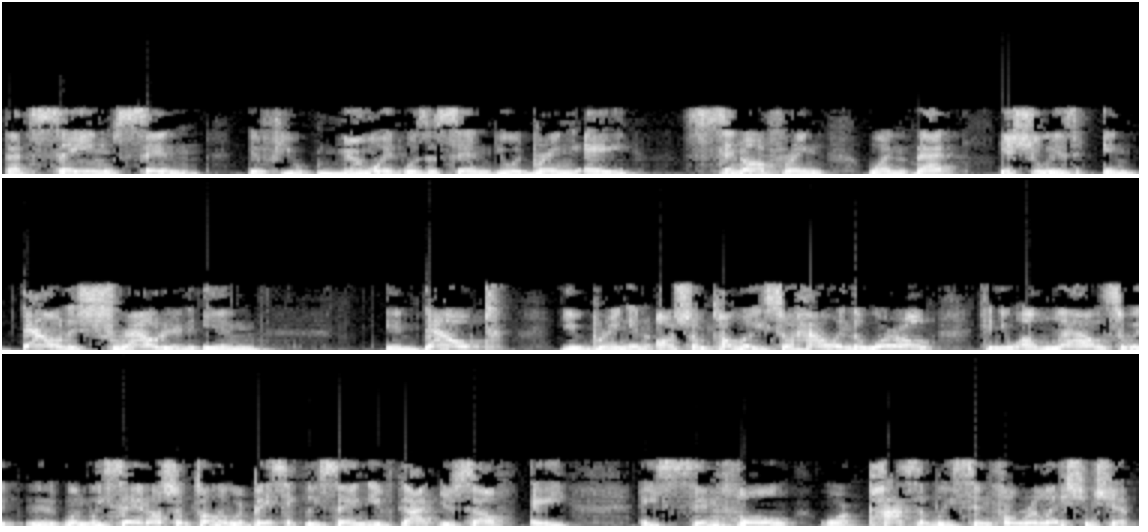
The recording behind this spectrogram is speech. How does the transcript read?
that same sin, if you knew it was a sin, you would bring a sin offering when that issue is in doubt, is shrouded in in doubt, you bring an Asham Toli. So how in the world can you allow, so it, uh, when we say an Asham Toli, we're basically saying you've got yourself a, a sinful or possibly sinful relationship.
